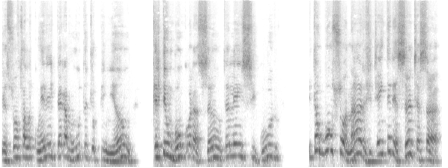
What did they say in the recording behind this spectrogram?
pessoa, fala com ele, ele pega muda de opinião, porque ele tem um bom coração, então ele é inseguro. Então, o Bolsonaro, gente, é interessante essa,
